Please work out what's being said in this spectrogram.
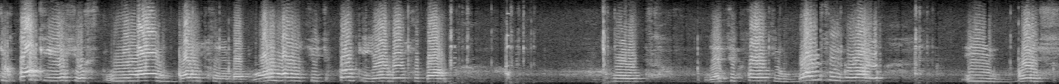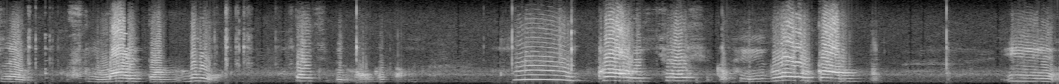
ТикТоки я сейчас снимаю больше, ребят. Вы можете ТикТоки, я больше там... Вот. Я ТикТоки больше играю и больше снимаю там, ну, сам себе много там. Ну, пару часиков я играю там. И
